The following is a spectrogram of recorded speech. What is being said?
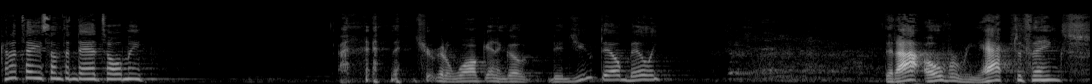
Can I tell you something dad told me? and you're going to walk in and go, Did you tell Billy that I overreact to things?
